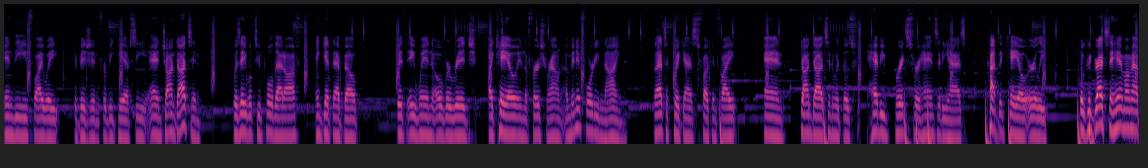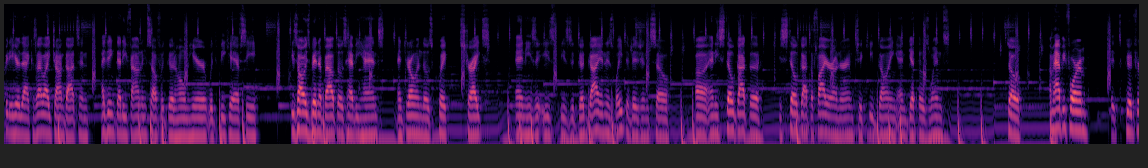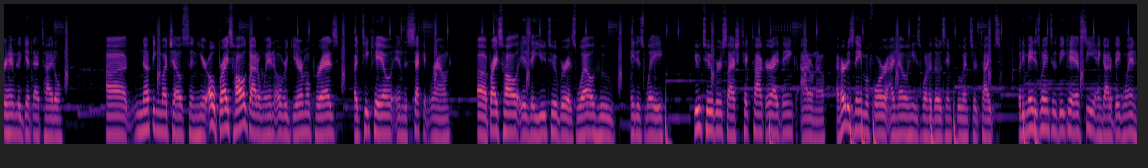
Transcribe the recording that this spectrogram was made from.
in the flyweight division for BKFC and John Dodson was able to pull that off and get that belt with a win over Ridge by KO in the first round, a minute 49. So that's a quick ass fucking fight. And John Dodson with those heavy bricks for hands that he has got the KO early so congrats to him. I'm happy to hear that because I like John Dodson. I think that he found himself a good home here with BKFC. He's always been about those heavy hands and throwing those quick strikes. And he's a, he's he's a good guy in his weight division. So, uh, and he's still got the he's still got the fire under him to keep going and get those wins. So, I'm happy for him. It's good for him to get that title. Uh, nothing much else in here. Oh, Bryce Hall got a win over Guillermo Perez by TKO in the second round. Uh, Bryce Hall is a YouTuber as well who made his way YouTuber slash TikToker, I think. I don't know. I've heard his name before. I know he's one of those influencer types, but he made his way into the BKFC and got a big win.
